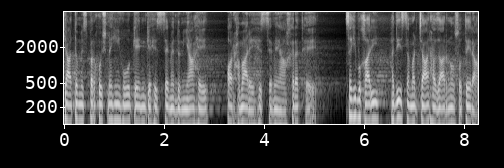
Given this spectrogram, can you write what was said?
کیا تم اس پر خوش نہیں ہو کہ ان کے حصے میں دنیا ہے؟ اور ہمارے حصے میں آخرت ہے۔ صحیح بخاری، حدیث نمبر چار ہزار نو سو تیرہ۔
